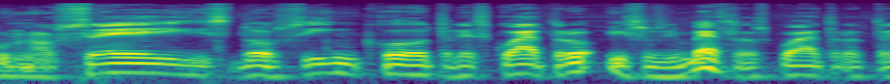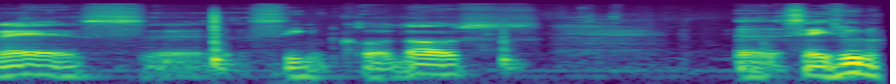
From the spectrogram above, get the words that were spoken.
1, 6, 2, 5, 3, 4 y sus inversos, 4, 3, 5, 2, 6, 1.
